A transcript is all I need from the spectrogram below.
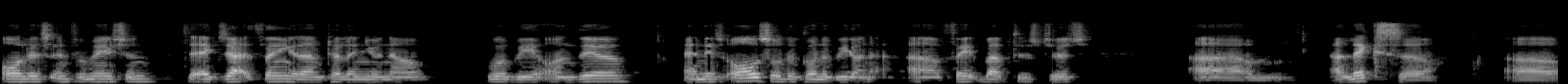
all this information, the exact thing that I'm telling you now will be on there. And it's also going to be on uh, Faith Baptist Church um, Alexa uh,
